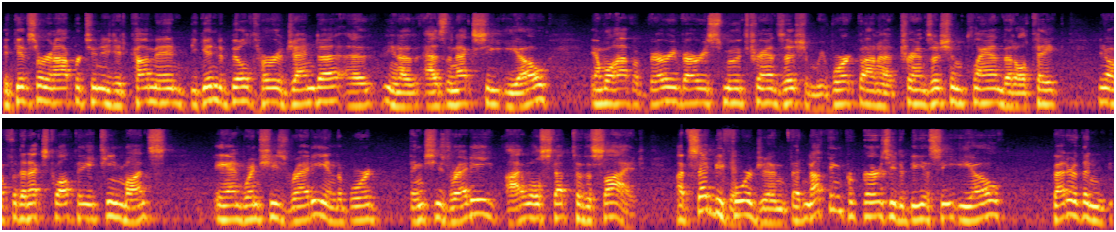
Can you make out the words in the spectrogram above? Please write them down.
It gives her an opportunity to come in, begin to build her agenda, uh, you know, as the next CEO, and we'll have a very, very smooth transition. We've worked on a transition plan that'll take, you know, for the next 12 to 18 months. And when she's ready and the board thinks she's ready, I will step to the side. I've said before, Jim, that nothing prepares you to be a CEO better than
